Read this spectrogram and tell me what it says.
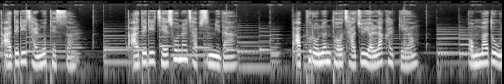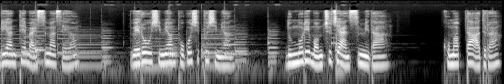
아들이 잘못했어. 아들이 제 손을 잡습니다. 앞으로는 더 자주 연락할게요. 엄마도 우리한테 말씀하세요. 외로우시면 보고 싶으시면 눈물이 멈추지 않습니다. 고맙다, 아들아.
